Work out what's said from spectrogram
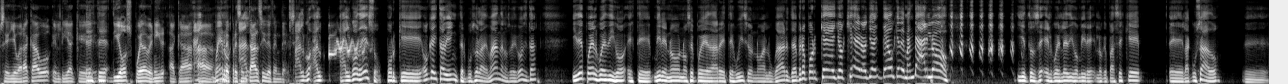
se llevará a cabo el día que Este- Dios pueda venir acá Ah, a bueno, representarse y defenderse. Algo, algo, algo de eso, porque, ok, está bien, interpuso la demanda, no sé qué cosa y tal. Y después el juez dijo, este, mire, no, no se puede dar este juicio, no al lugar. Pero ¿por qué? Yo quiero, yo tengo que demandarlo. y entonces el juez le dijo, mire, lo que pasa es que eh, el acusado, eh,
